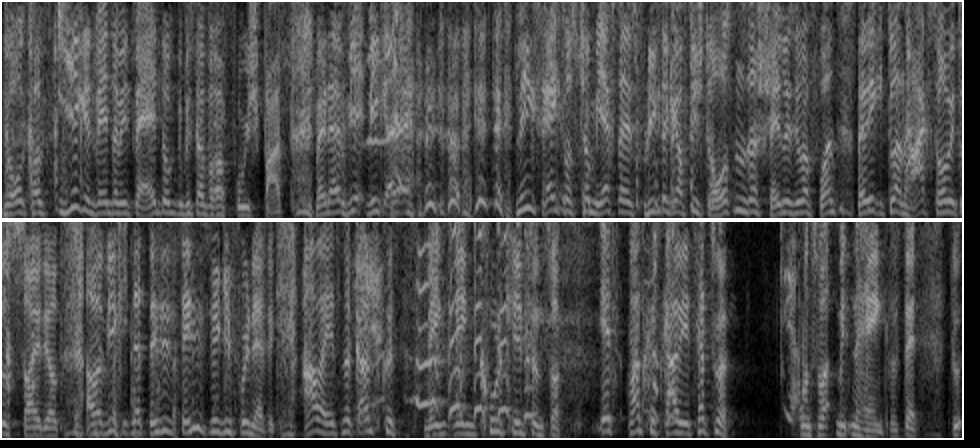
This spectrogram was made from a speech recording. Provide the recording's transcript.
noch kannst irgendwen damit beeindrucken, du bist einfach ein Vollspaß. Wenn er, wie, wie, äh, links, rechts, was du schon merkst, jetzt fliegt er gleich auf die Straßen und der Shell ist überfahren, weil wirklich, du einen Hax habe, du Säuidiot. Aber wirklich, ne, das ist, das ist wirklich voll nervig. Aber jetzt noch ganz kurz, wegen, wegen Cool Kids und so. Jetzt, warte kurz, Gabi, jetzt hör zu. Und zwar mit dem Hank. Weißt du, du,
